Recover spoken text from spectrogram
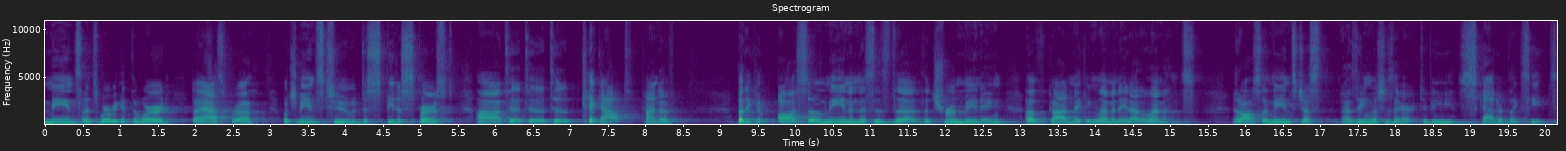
means it's where we get the word diaspora, which means to dis- be dispersed, uh, to, to, to kick out, kind of. But it can also mean, and this is the, the true meaning, of God making lemonade out of lemons. It also means, just as the English is there, to be scattered like seeds.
